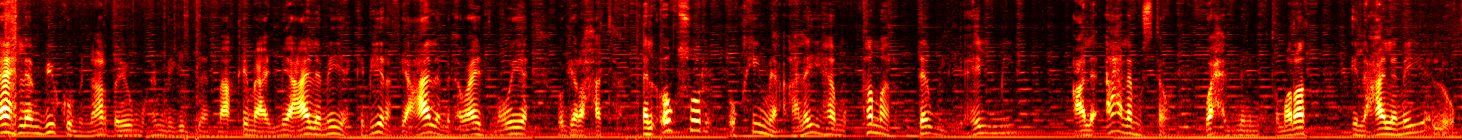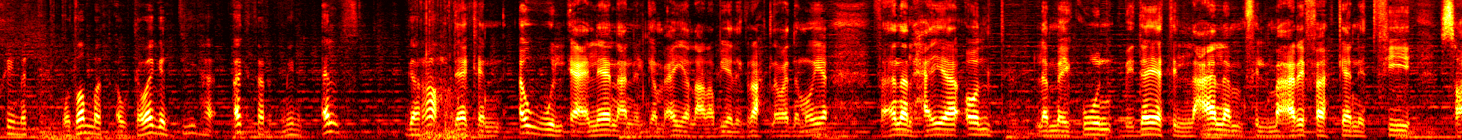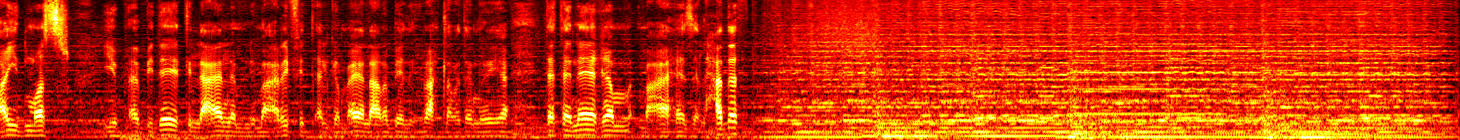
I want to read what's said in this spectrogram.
أهلا بكم النهارده يوم مهم جدا مع قيمة علمية عالمية كبيرة في عالم الأوعية الدموية وجراحتها. الأقصر أقيم عليها مؤتمر دولي علمي على أعلى مستوى، واحد من المؤتمرات العالمية اللي أقيمت وضمت أو تواجد فيها أكثر من ألف جراح. ده كان أول إعلان عن الجمعية العربية لجراحة الأوعية الدموية فأنا الحقيقة قلت لما يكون بداية العالم في المعرفة كانت في صعيد مصر يبقى بداية العالم لمعرفة الجمعية العربية لجراحة الأوعية الدموية تتناغم مع هذا الحدث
